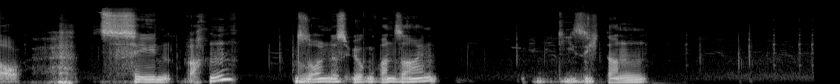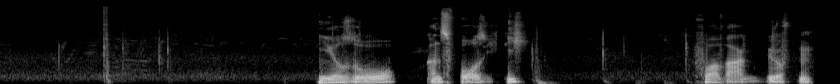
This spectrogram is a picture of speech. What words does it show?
genau. Zehn Wachen sollen es irgendwann sein, die sich dann hier so ganz vorsichtig vorwagen dürfen.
